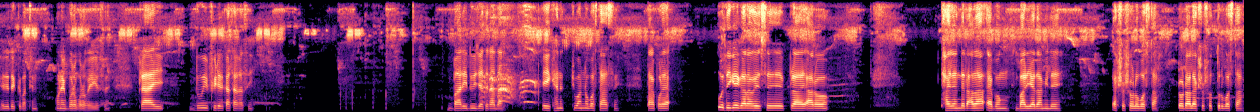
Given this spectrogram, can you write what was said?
এই যে দেখতে পাচ্ছেন, অনেক বড় বড় হয়ে গেছে। প্রায় দুই ফিটের কাছাকাছি। বাড়ি দুই জাতের আদা। এইখানে চুয়ান্ন বস্তা আছে। তারপরে ওদিকে গাড়া হয়েছে প্রায় আরও থাইল্যান্ডের আদা এবং বাড়ি আদা মিলে একশো ষোলো বস্তা। টোটাল একশো সত্তর বস্তা।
